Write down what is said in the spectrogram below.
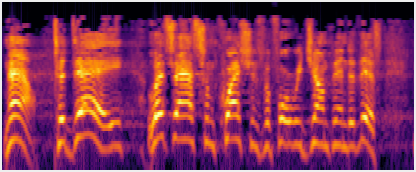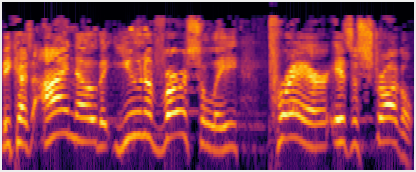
Now, today, let's ask some questions before we jump into this, because I know that universally prayer is a struggle.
